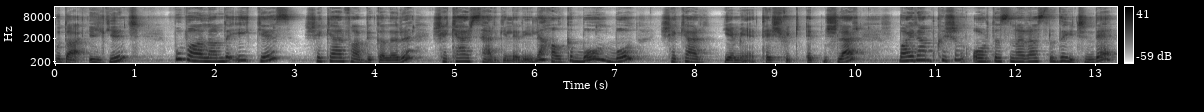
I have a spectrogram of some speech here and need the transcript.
Bu da ilginç. Bu bağlamda ilk kez şeker fabrikaları şeker sergileriyle halkı bol bol şeker yemeye teşvik etmişler. Bayram kışın ortasına rastladığı için de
